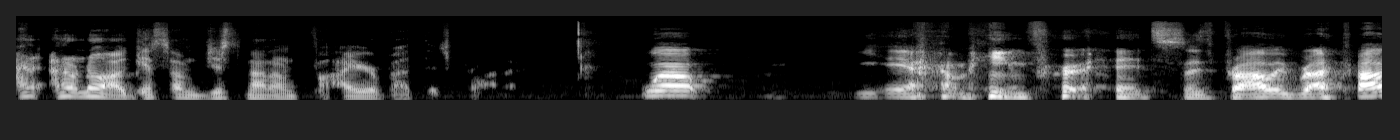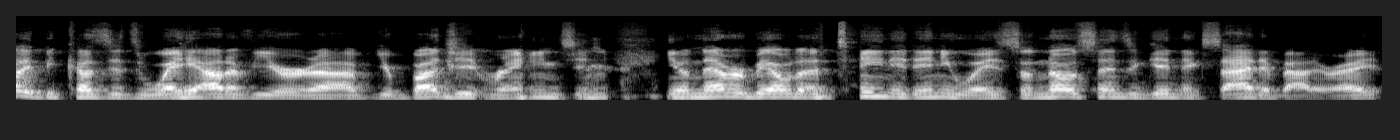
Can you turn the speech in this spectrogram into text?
I, I don't know. I guess I'm just not on fire about this product. Well, yeah, I mean, for, it's it's probably probably because it's way out of your uh, your budget range, and you'll never be able to attain it anyway. So no sense in getting excited about it, right?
